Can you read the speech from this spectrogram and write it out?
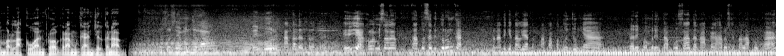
pemberlakuan program ganjil genap. Khususnya menjelang libur Natal dan Tahun Baru. Eh, iya, kalau misalnya statusnya diturunkan, nanti kita lihat apa petunjuknya dari pemerintah pusat dan apa yang harus kita lakukan.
